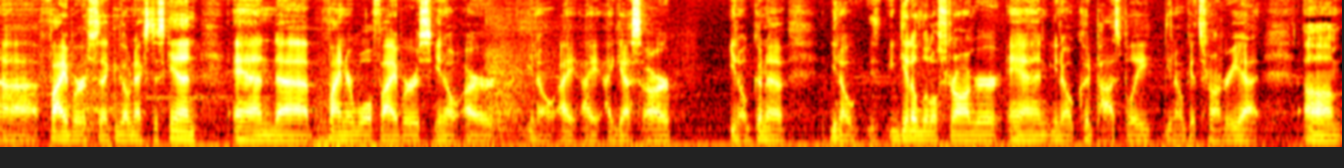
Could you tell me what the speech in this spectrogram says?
uh, fibers that can go next to skin, and uh, finer wool fibers, you know, are, you know, I, I, I guess are, you know, gonna, you know, get a little stronger, and you know, could possibly, you know, get stronger yet. Um,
